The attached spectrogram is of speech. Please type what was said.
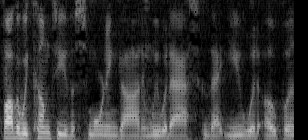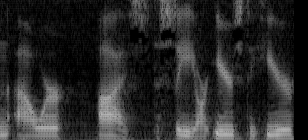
Father, we come to you this morning, God, and we would ask that you would open our eyes to see, our ears to hear,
